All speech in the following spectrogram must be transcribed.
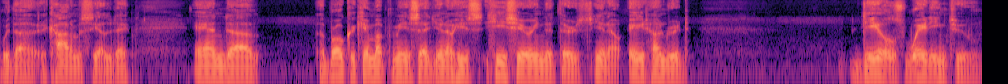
with an economist the other day, and uh, a broker came up to me and said, you know, he's he's hearing that there's you know 800 deals waiting to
